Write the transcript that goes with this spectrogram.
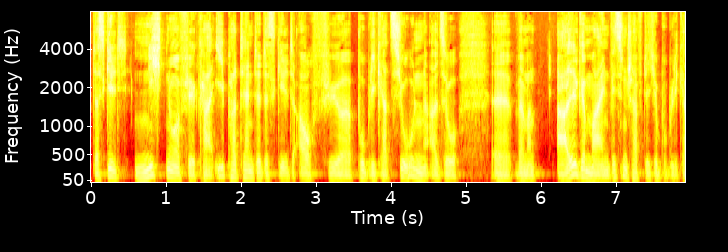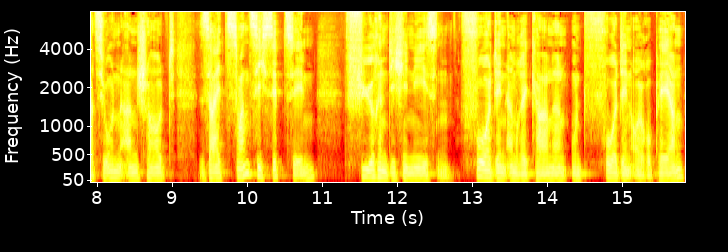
Das gilt nicht nur für KI-Patente, das gilt auch für Publikationen. Also äh, wenn man allgemein wissenschaftliche Publikationen anschaut, seit 2017 führen die Chinesen vor den Amerikanern und vor den Europäern.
